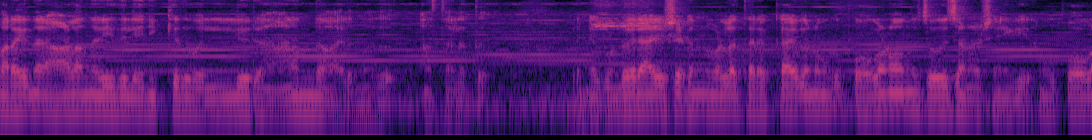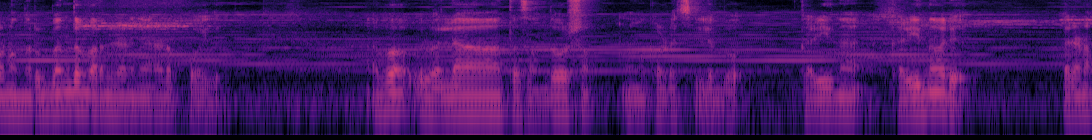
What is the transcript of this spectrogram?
പറയുന്ന ഒരാളെന്ന രീതിയിൽ എനിക്കത് വലിയൊരു ആനന്ദമായിരുന്നു അത് ആ സ്ഥലത്ത്. പിന്നെ കൊണ്ടുവരാൻ ആയിഷേട്ടൻ വളരെ തിരക്കായതുകൊണ്ട് നമുക്ക് പോകണമെന്ന് ചോദിച്ചാണ്. പക്ഷേ എനിക്ക് നമുക്ക് പോകണം നിർബന്ധം പറഞ്ഞിട്ടാണ് ഞാനവിടെ പോയത്. അപ്പോൾ ഒരു വല്ലാത്ത സന്തോഷം നമുക്കവിടെ ചെല്ലുമ്പോൾ. കഴിയുന്ന കഴിയുന്നവർ വരണം.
